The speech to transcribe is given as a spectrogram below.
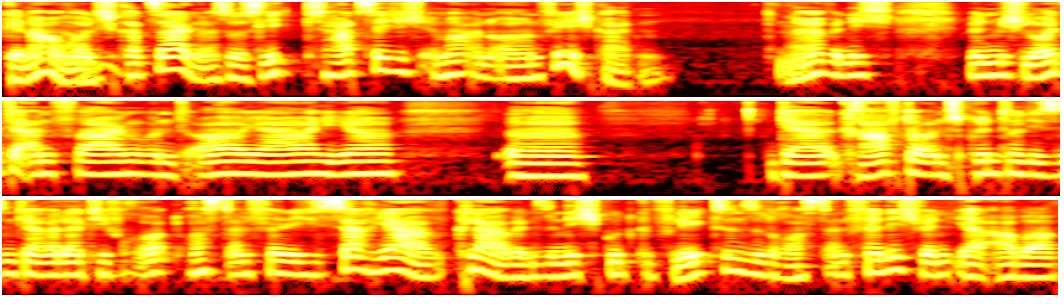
Genau, ja. wollte ich gerade sagen. Also es liegt tatsächlich immer an euren Fähigkeiten. Ja. ja. wenn ich, wenn mich Leute anfragen und oh ja, hier, äh, der Crafter und Sprinter, die sind ja relativ rostanfällig. Ich sage, ja, klar, wenn sie nicht gut gepflegt sind, sind rostanfällig. Wenn ihr aber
